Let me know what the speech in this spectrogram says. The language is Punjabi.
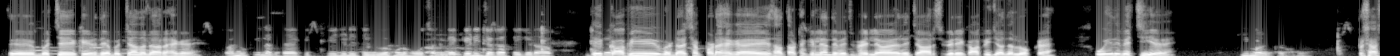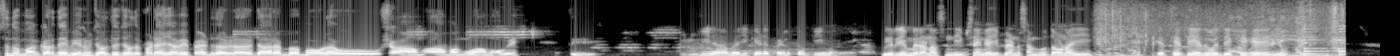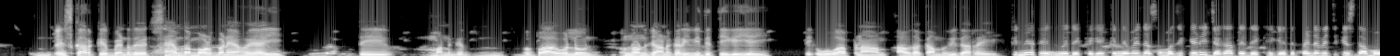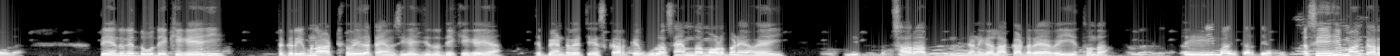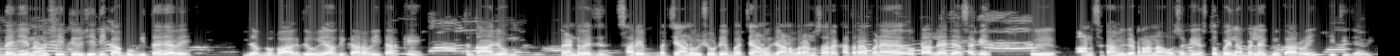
ਤੇ ਬੱਚੇ ਖੇਡਦੇ ਆ ਬੱਚਿਆਂ ਦਾ ਡਰ ਹੈਗਾ ਤੁਹਾਨੂੰ ਕੀ ਲੱਗਦਾ ਹੈ ਕਿ ਕਿ ਜਿਹੜੇ ਹੁਣ ਹੋ ਸਕਦੇ ਕਿਹੜੀ ਜਗ੍ਹਾ ਤੇ ਜਿਹੜਾ ਇਹ ਕਾਫੀ ਵੱਡਾ ਛੱਪੜ ਹੈਗਾ ਹੈ 7-8 ਕਿੱਲਿਆਂ ਦੇ ਵਿੱਚ ਫੈਲਿਆ ਹੋਇਆ ਇਹਦੇ ਚਾਰ ਸਵੇਰੇ ਕਾਫੀ ਜ਼ਿਆਦਾ ਲੁੱਕ ਹੈ ਉਹ ਇਹਦੇ ਵਿੱਚ ਹੀ ਹੈ ਕੀ ਮੰਗ ਕਰਦੇ? ਪ੍ਰਸ਼ਾਸਨ ਤੋਂ ਮੰਗ ਕਰਦੇ ਆ ਵੀ ਇਹਨੂੰ ਜਲਦ ਤੋਂ ਜਲਦ ਫੜਿਆ ਜਾਵੇ ਪਿੰਡ ਦਾ ਜਿਹੜਾ ਡਰ ਮਾਹੌਲ ਹੈ ਉਹ ਸ਼ਾਮ ਆਮ ਵਾਂਗੂ ਆਮ ਹੋਵੇ ਤੇ ਕੀ ਨਾਮ ਹੈ ਜੀ? ਕਿਹੜੇ ਪਿੰਡ ਤੋਂ ਕੀ ਮੰਗ ਵੀਰ ਜੀ ਮੇਰਾ ਨਾਮ ਸੰਦੀਪ ਸਿੰਘ ਹੈ ਜੀ ਪਿੰਡ ਸੰਗੂ ਧੌਣਾ ਜੀ। ਇੱਥੇ ਤੇਂਦੂਏ ਦੇਖੇ ਗਏ ਜੀ। ਇਸ ਕਰਕੇ ਪਿੰਡ ਦੇ ਵਿੱਚ ਸਹਿਮ ਦਾ ਮਾਹੌਲ ਬਣਿਆ ਹੋਇਆ ਜੀ। ਤੇ ਮੰਨ ਕੇ ਵਿਭਾਗ ਵੱਲੋਂ ਉਹਨਾਂ ਨੂੰ ਜਾਣਕਾਰੀ ਵੀ ਦਿੱਤੀ ਗਈ ਹੈ ਜੀ। ਤੇ ਉਹ ਆਪਣਾ ਆਪਦਾ ਕੰਮ ਵੀ ਕਰ ਰਹੇ ਜੀ। ਕਿੰਨੇ ਤੇਂਦੂਏ ਦੇਖੇ ਗਏ ਕਿੰਨੇ ਵਜੇ ਦਾ ਸਮਾਂ ਕਿਹੜੀ ਜਗ੍ਹਾ ਤੇ ਦੇਖੇ ਗਏ ਤੇ ਪਿੰਡ ਵਿੱਚ ਕਿਸ ਦਾ ਮਾਹੌਲ ਹੈ? ਤੇਂਦੂਏ ਦੋ ਦੇਖੇ ਗਏ ਜੀ। ਤਕਰੀਬਨ 8 ਵਜੇ ਦਾ ਟਾਈਮ ਸੀਗਾ ਜੀ ਜਦੋਂ ਦੇਖੇ ਗਏ ਆ। ਤੇ ਪਿੰਡ ਵਿੱਚ ਇਸ ਕਰਕੇ ਪੂਰਾ ਸਹਿਮ ਦਾ ਮਾਹੌਲ ਬਣਿਆ ਹੋਇਆ ਜੀ। ਸਾਰਾ ਜਾਣੀ ਕਿ ਇਲਾਕਾ ਡਰਿਆ ਜੀ ਇੱਥੋਂ ਦਾ। ਕੀ ਤੇ ਮੰਗ ਕਰਦੇ ਹੋ? ਅਸੀਂ ਇਹੀ ਮੰਗ ਕਰਦੇ ਹਾਂ ਜੀ ਇਹਨਾਂ ਨੂੰ ਛੇਤੀ ਤੋਂ ਛੇਤੀ ਕਾਬੂ ਕੀਤਾ ਜਾਵੇ। ਜਦ ਵਿਭਾਗ ਜੋ ਵੀ ਆਪਦੀ ਕਾਰਵਾਈ ਕਰਕੇ ਤੇ ਤਾਂ ਜੋ ਪਿੰਡ ਵਿੱਚ ਸਾਰੇ ਬੱਚਿਆਂ ਨੂੰ ਛੋਟੇ ਬੱਚਿਆਂ ਨੂੰ ਜਾਨਵਰਾਂ ਨੂੰ ਸਾਰਾ ਖਤਰਾ ਬਣਿਆ ਉਹ ਟਾਲਿਆ ਜਾ ਸਕੇ। ਕੋਈ ਅਣਸਕਾਮੀ ਘਟਨਾ ਨਾ ਹੋ ਸਕੇ। ਇਸ ਤੋਂ ਪਹਿਲਾਂ ਪਹਿਲਾਂ ਕੋਈ ਕਾਰਵਾਈ ਕੀਤੀ ਜਾਵੇ।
